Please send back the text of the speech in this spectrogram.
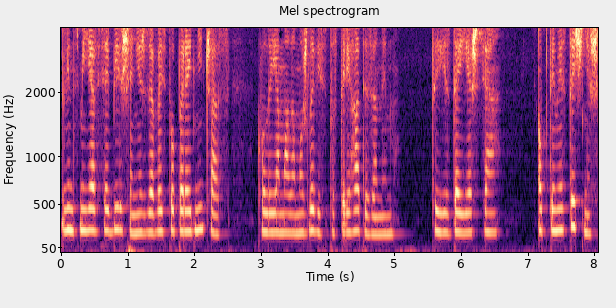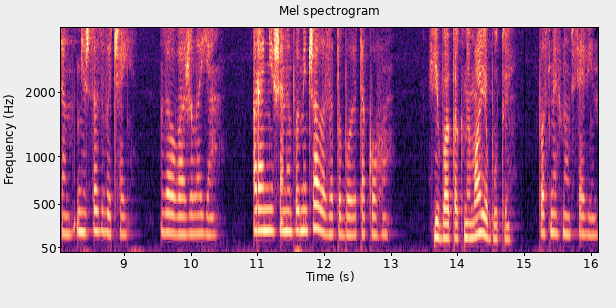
він сміявся більше, ніж за весь попередній час, коли я мала можливість спостерігати за ним. Ти здаєшся оптимістичнішим, ніж зазвичай, зауважила я. Раніше не помічала за тобою такого, Хіба так не має бути? посміхнувся він.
